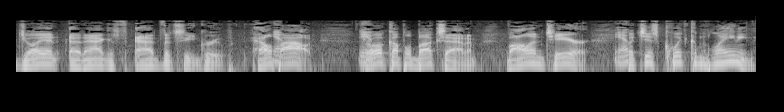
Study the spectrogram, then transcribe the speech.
Join an advocacy group. Help Yep. out. Yep. Throw a couple bucks at them. Volunteer. Yep. But just quit complaining.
